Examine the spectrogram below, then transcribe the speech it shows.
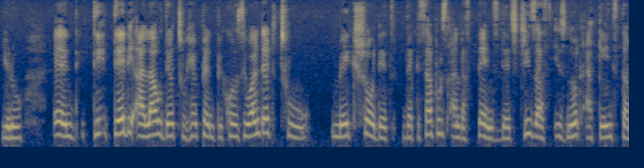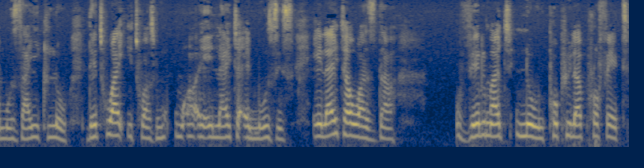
you know. And Daddy allowed that to happen because he wanted to make sure that the disciples understand that Jesus is not against the Mosaic law. That's why it was Elijah and Moses. Elijah was the very much known popular prophet,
